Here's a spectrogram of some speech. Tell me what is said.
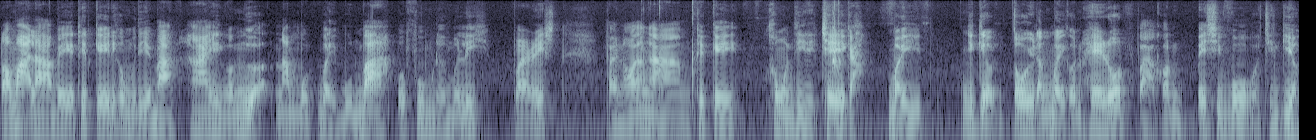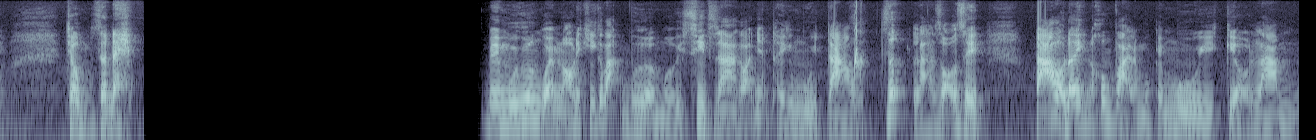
Tóm lại là về thiết kế thì không có gì để bàn. Hai hình con ngựa, năm 1743 Perfume de Merly Paris. Phải nói rằng là thiết kế, không còn gì để chê cả. Bày như kiểu tôi đang bày con Herod và con Percival ở trên kia. Trông rất đẹp. Về mùi hương của em nó thì khi các bạn vừa mới xịt ra, các bạn nhận thấy cái mùi táo rất là rõ rệt. Táo ở đây nó không phải là một cái mùi kiểu làm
